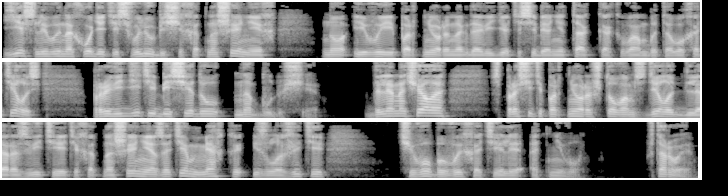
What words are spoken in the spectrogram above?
Если вы находитесь в любящих отношениях, но и вы, и партнер, иногда ведете себя не так, как вам бы того хотелось – Проведите беседу на будущее. Для начала спросите партнера, что вам сделать для развития этих отношений, а затем мягко изложите, чего бы вы хотели от него. Второе.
